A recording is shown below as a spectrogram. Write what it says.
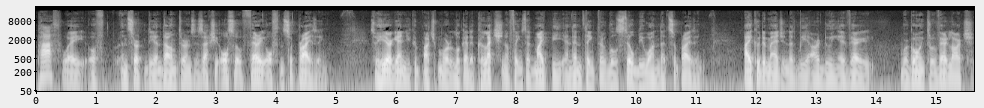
pathway of uncertainty and downturns is actually also very often surprising. So, here again, you could much more look at a collection of things that might be and then think there will still be one that's surprising. I could imagine that we are doing a very, we're going through a very large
